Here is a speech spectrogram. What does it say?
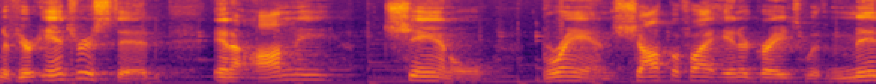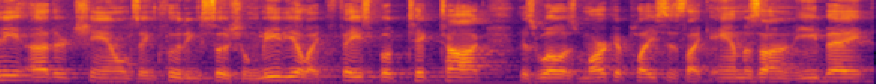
if you're interested in an omni channel brand. Shopify integrates with many other channels including social media like Facebook TikTok as well as marketplaces like Amazon and eBay.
